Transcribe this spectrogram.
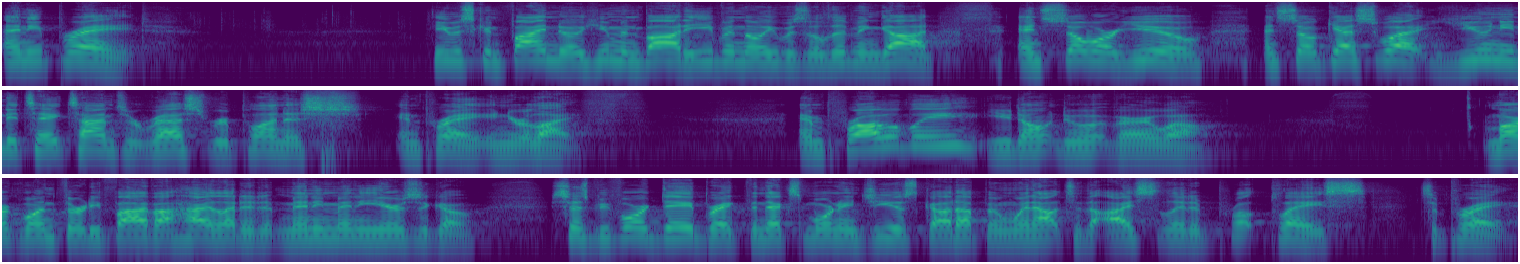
and he prayed. He was confined to a human body, even though he was a living God. And so are you. And so, guess what? You need to take time to rest, replenish, and pray in your life. And probably you don't do it very well. Mark 135, I highlighted it many, many years ago. It says, Before daybreak the next morning, Jesus got up and went out to the isolated place to pray.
